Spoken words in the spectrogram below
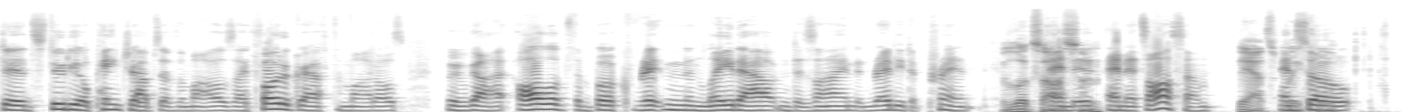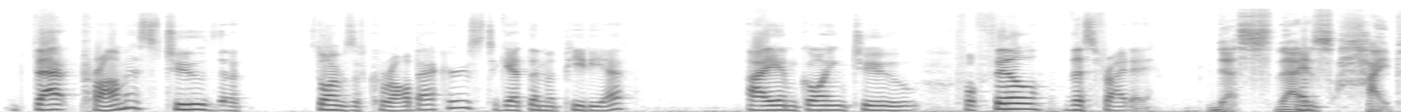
did studio paint jobs of the models, I photographed the models. We've got all of the book written and laid out and designed and ready to print It looks and awesome. it, and it's awesome. yeah, it's And so cool. that promise to the Storms of Kural backers to get them a PDF, I am going to fulfill this Friday. Yes, that and- is hype.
